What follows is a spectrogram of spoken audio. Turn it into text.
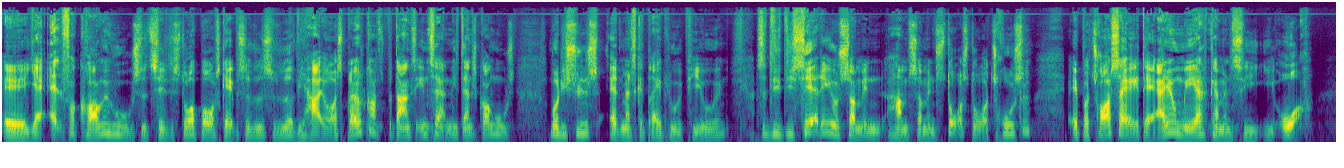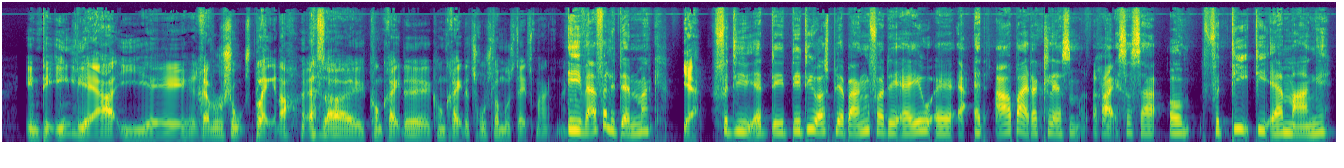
Øh, ja, alt fra kongehuset til det store borgerskab osv. osv. Vi har jo også brevkorrespondance internt i Dansk Kongehus, hvor de synes, at man skal dræbe Louis Pio. Ikke? Så de, de ser det jo som en, ham som en stor, stor trussel, øh, på trods af, at det er jo mere, kan man sige, i ord, end det egentlig er i øh, revolutionsplaner, altså øh, konkrete, konkrete trusler mod statsmagten. I hvert fald i Danmark. Ja. Fordi at det, det, de også bliver bange for, det er jo, øh, at arbejderklassen rejser sig, og fordi de er mange,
